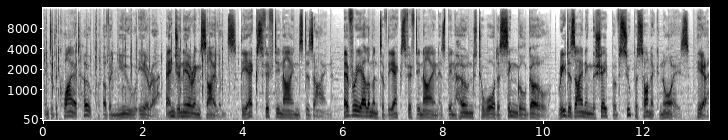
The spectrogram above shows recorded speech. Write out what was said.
into the quiet hope of a new era? Engineering silence, the X-59's design. Every element of the X-59 has been honed toward a single goal, redesigning the shape of supersonic noise. Here,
